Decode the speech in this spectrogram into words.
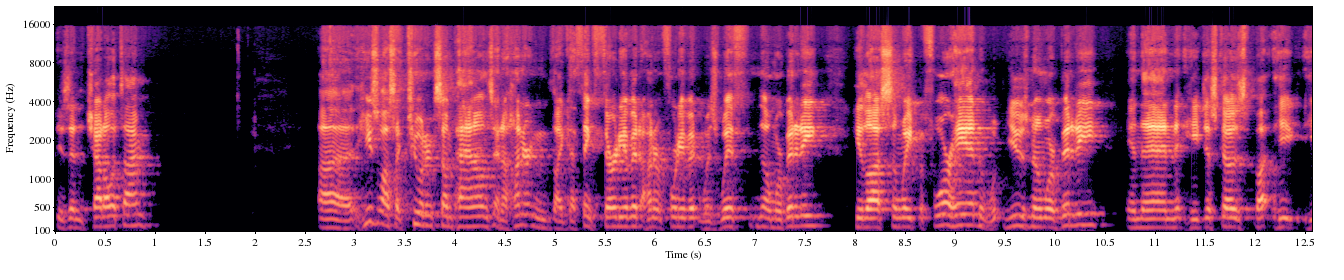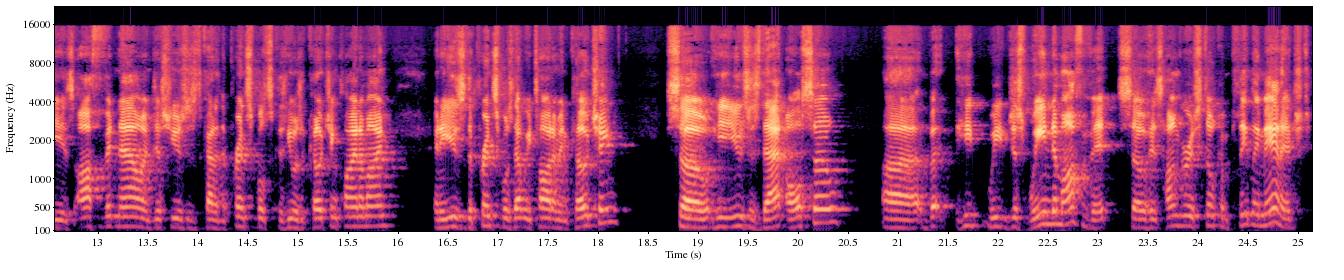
is in the chat all the time. Uh, he's lost like 200 some pounds and 100 and like I think 30 of it, 140 of it was with Nomorbidity. He lost some weight beforehand, used Nomorbidity, and then he just goes, but he he is off of it now and just uses kind of the principles because he was a coaching client of mine, and he uses the principles that we taught him in coaching. So he uses that also. Uh, but he we just weaned him off of it, so his hunger is still completely managed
